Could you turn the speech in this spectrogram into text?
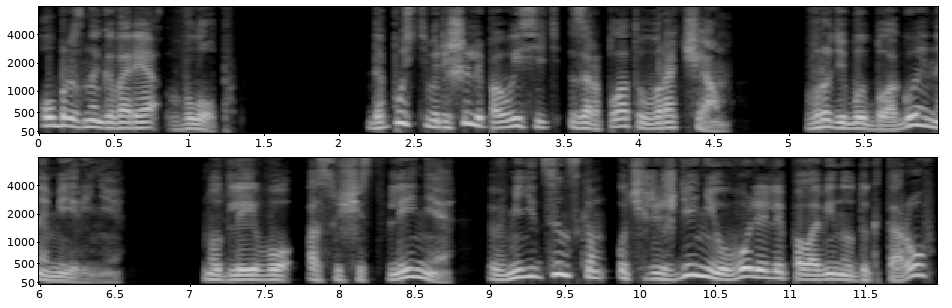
образно говоря, в лоб. Допустим, решили повысить зарплату врачам. Вроде бы благое намерение. Но для его осуществления в медицинском учреждении уволили половину докторов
